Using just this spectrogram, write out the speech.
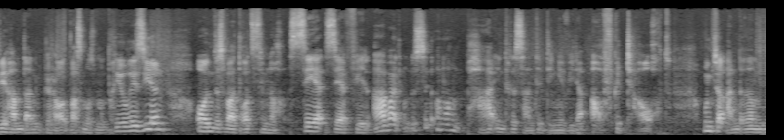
wir haben dann geschaut, was muss man priorisieren. Und es war trotzdem noch sehr, sehr viel Arbeit und es sind auch noch ein paar interessante Dinge wieder aufgetaucht. Unter anderem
